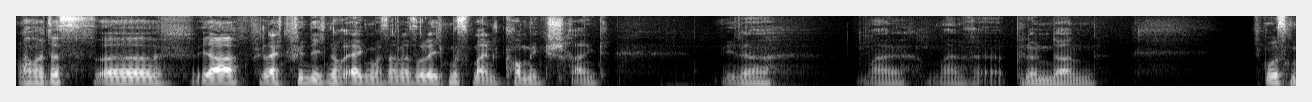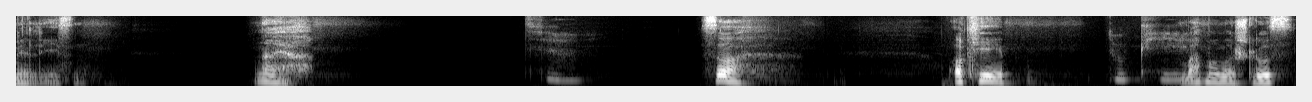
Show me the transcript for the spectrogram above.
Aber das, äh, ja, vielleicht finde ich noch irgendwas anderes oder ich muss meinen Comic-Schrank wieder mal, mal äh, plündern. Ich muss mir lesen. Naja. Tja. So. Okay. Okay. Machen wir mal Schluss.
